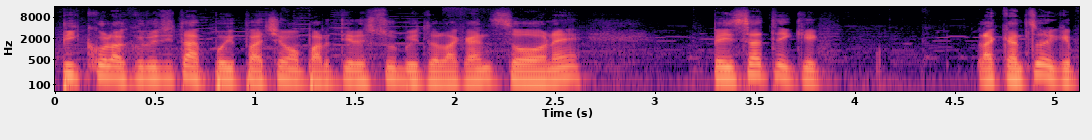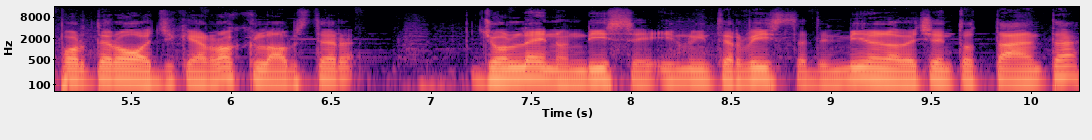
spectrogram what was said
piccola curiosità poi facciamo partire subito la canzone pensate che la canzone che porterò oggi che è Rock Lobster John Lennon disse in un'intervista del 1980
